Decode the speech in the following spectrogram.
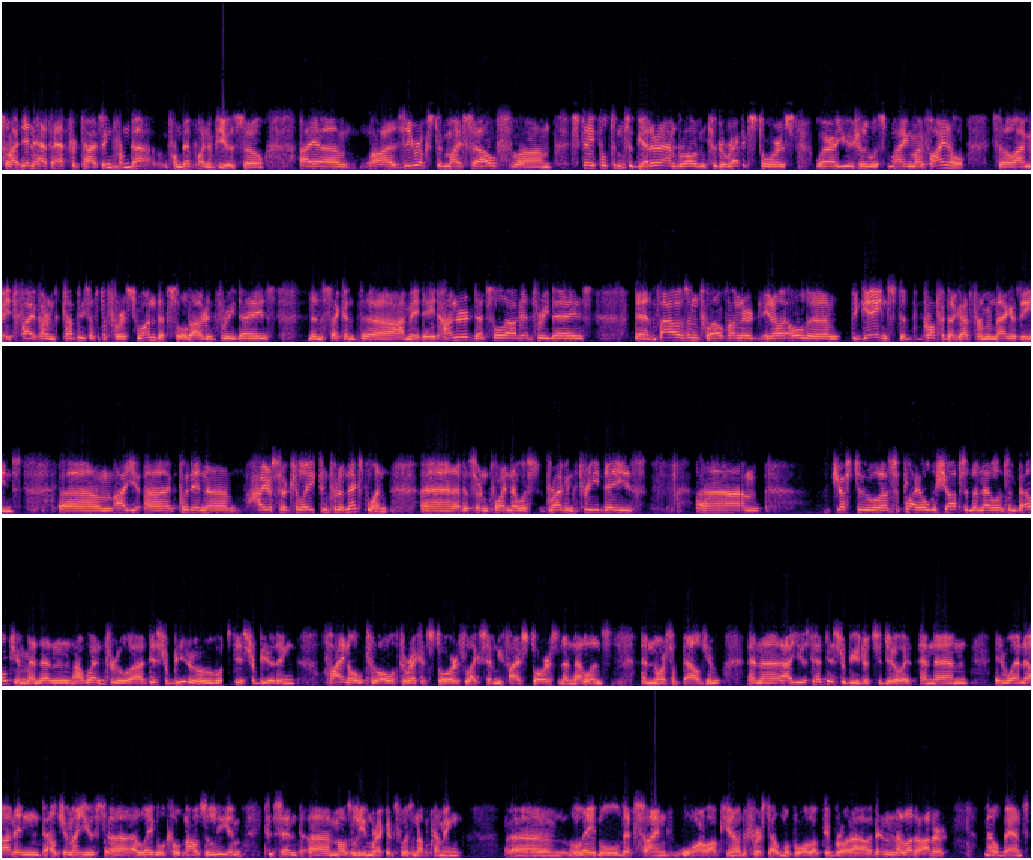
so I didn't have advertising from that from that point of view. So I um, well, I Xeroxed them myself, um, stapled them together, and brought them to the record stores where I usually was buying my vinyl. So I made 500 copies of the first one that sold out in three days. Then the second, uh, I made 800 that sold out in three days ten thousand, twelve hundred, you know, all the the gains, the profit I got from the magazines, um, I uh, put in um, higher circulation for the next one, and at a certain point, I was driving three days. Um, just to uh, supply all the shops in the Netherlands and Belgium. And then I went through a distributor who was distributing vinyl to all of the record stores, like 75 stores in the Netherlands and north of Belgium. And uh, I used that distributor to do it. And then it went on in Belgium. I used uh, a label called Mausoleum to send uh, Mausoleum Records was an upcoming um, label that signed Warlock, you know, the first album of Warlock they brought out, and a lot of other metal bands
